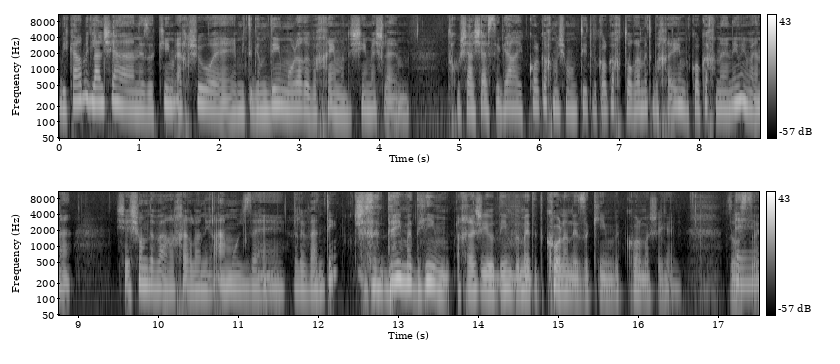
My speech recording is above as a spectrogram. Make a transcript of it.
ובעיקר בגלל שהנזקים איכשהו אה, מתגמדים מול הרווחים. אנשים יש להם תחושה שהסיגריה היא כל כך משמעותית וכל כך תורמת בחיים וכל כך נהנים ממנה, ששום דבר אחר לא נראה מול זה רלוונטי. שזה די מדהים, אחרי שיודעים באמת את כל הנזקים וכל מה ש... זה עושה. אה,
